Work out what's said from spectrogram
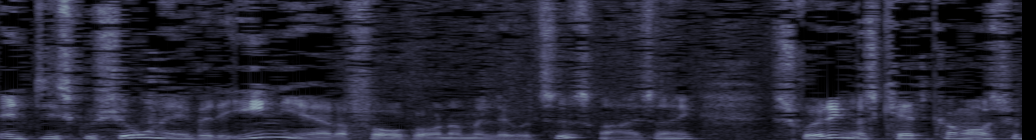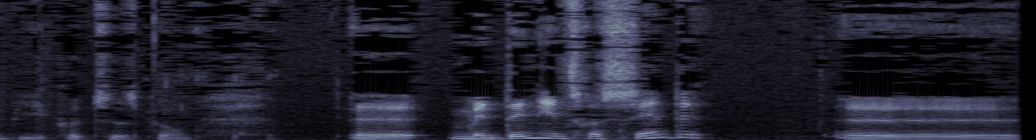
en diskussion af, hvad det egentlig er, der foregår, når man laver tidsrejser. Ikke? Schrödingers kat kommer også forbi på et tidspunkt. Øh, men den interessante øh,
